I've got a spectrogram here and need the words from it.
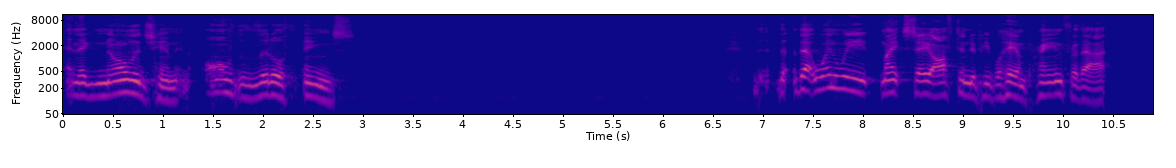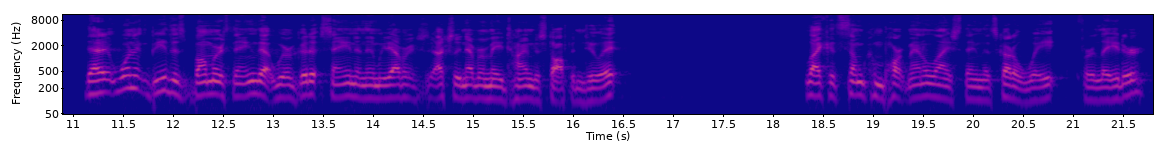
and acknowledge Him in all the little things that when we might say often to people, hey, I'm praying for that, that it wouldn't be this bummer thing that we're good at saying and then we ever actually never made time to stop and do it. Like it's some compartmentalized thing that's got to wait for later.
